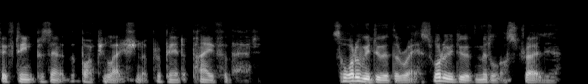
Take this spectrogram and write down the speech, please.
15% of the population are prepared to pay for that. So, what do we do with the rest? What do we do with middle Australia?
